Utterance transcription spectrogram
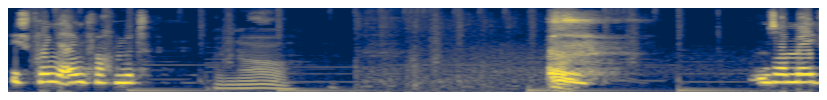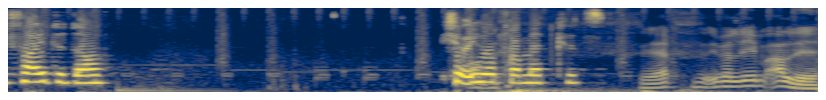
Ich spring einfach mit. Genau. Unser Mate fightet da. Ich habe ihn Oh, noch paar Medkits. Jetzt überleben alle.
